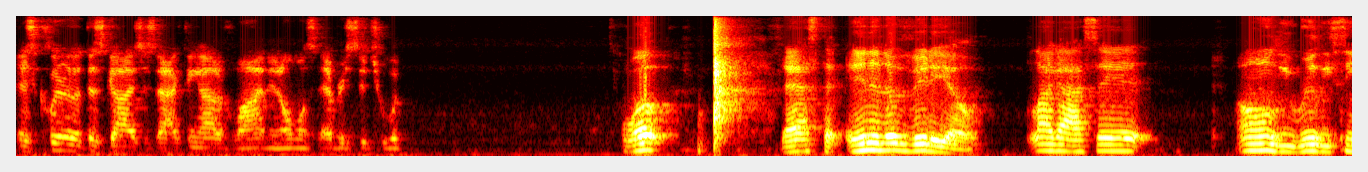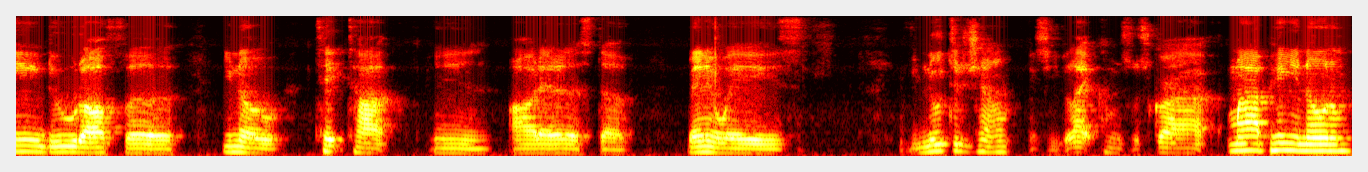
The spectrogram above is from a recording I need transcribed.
it's clear that this guy's just acting out of line in almost every situation. Well, that's the end of the video. Like I said, I only really seen dude off of, you know, TikTok and all that other stuff. But anyways, if you're new to the channel, sure you like, comment, subscribe. My opinion on him,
